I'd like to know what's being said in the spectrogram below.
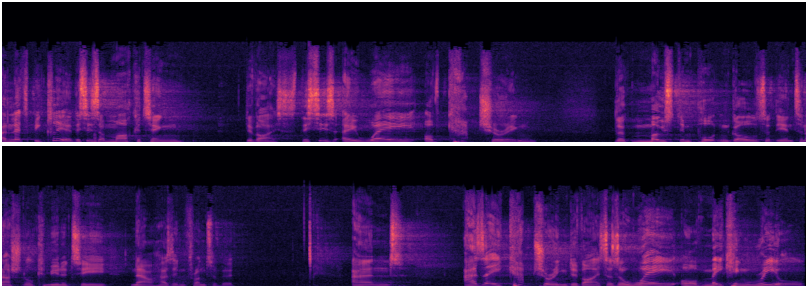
and let's be clear, this is a marketing device. This is a way of capturing the most important goals that the international community now has in front of it. And as a capturing device, as a way of making real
